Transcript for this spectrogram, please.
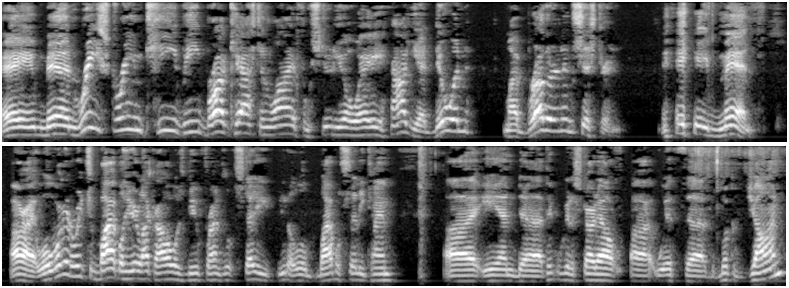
Amen. Restream TV broadcasting live from Studio A. How you doing, my brother and sister? Amen. All right. Well, we're going to read some Bible here, like I always do, friends. Let's study, you know, a little Bible study time. Uh, and uh, I think we're going to start out uh, with uh, the book of John.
